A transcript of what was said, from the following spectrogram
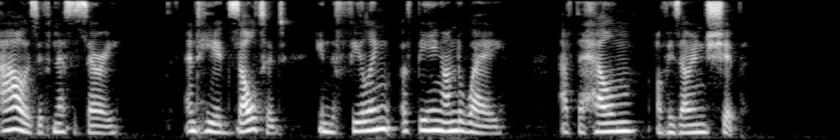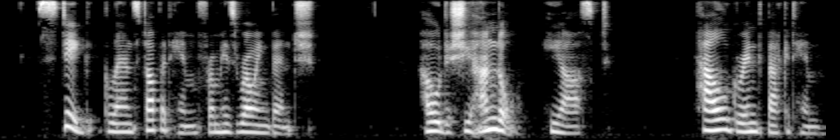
hours if necessary, and he exulted in the feeling of being underway at the helm of his own ship. Stig glanced up at him from his rowing bench. How does she handle? he asked. Hal grinned back at him.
